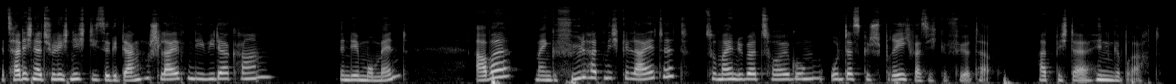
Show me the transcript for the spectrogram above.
Jetzt hatte ich natürlich nicht diese Gedankenschleifen, die wiederkamen in dem Moment, aber mein Gefühl hat mich geleitet zu meinen Überzeugungen und das Gespräch, was ich geführt habe, hat mich dahin gebracht,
